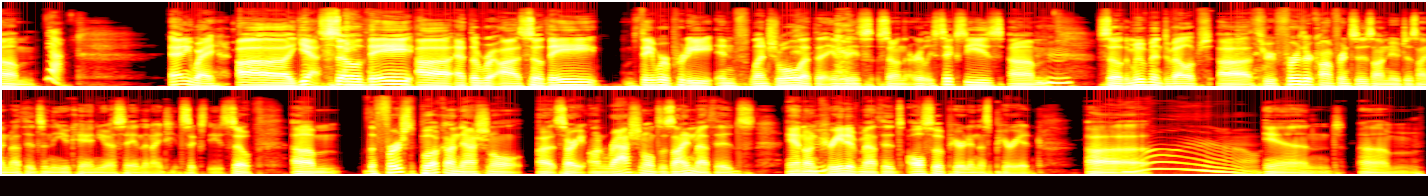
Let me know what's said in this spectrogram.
Um, Yeah. Anyway, uh, yes. So they, uh, at the, uh, so they, they were pretty influential at the in these so in the early 60s um Mhm. so the movement developed uh, through further conferences on new design methods in the UK and USA in the 1960s. So um, the first book on national, uh, sorry, on rational design methods and on Mhm. creative methods also appeared in this period. Uh, oh. And um,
